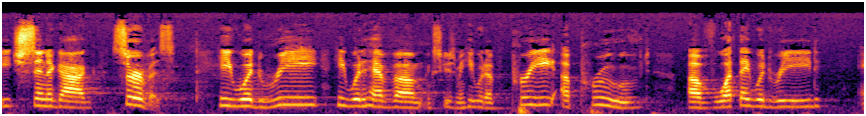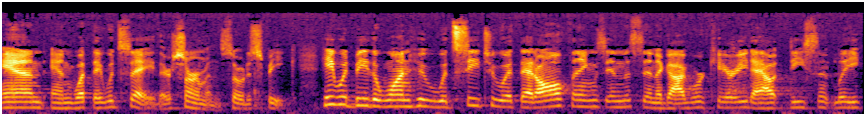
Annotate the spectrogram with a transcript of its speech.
each synagogue service. He would re he would have um, excuse me he would have pre-approved of what they would read and and what they would say, their sermons, so to speak. He would be the one who would see to it that all things in the synagogue were carried out decently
